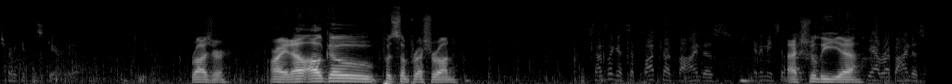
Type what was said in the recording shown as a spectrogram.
Try to get this Gary up. Roger. All right, I'll, I'll go put some pressure on. Sounds like a supply truck behind us. Enemy supply truck. Actually, yeah. Yeah, right behind us.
